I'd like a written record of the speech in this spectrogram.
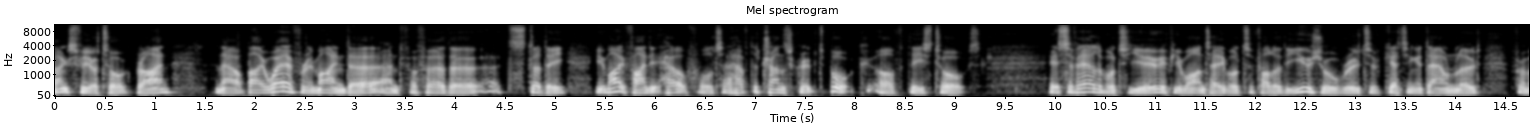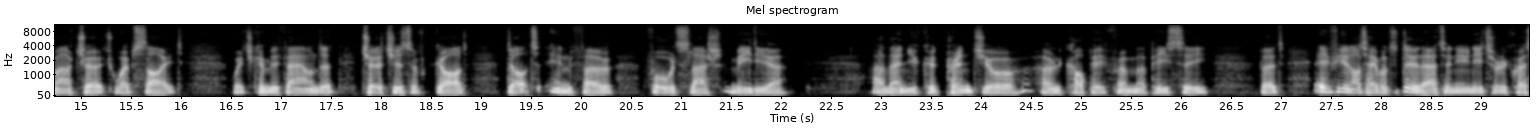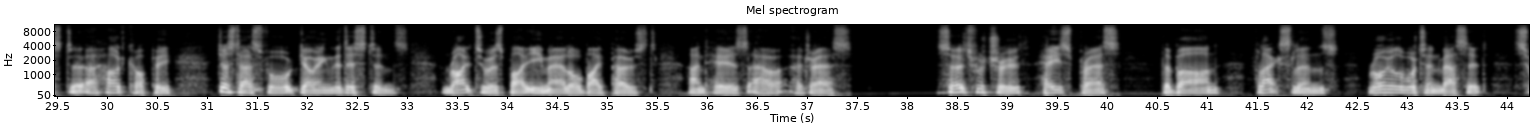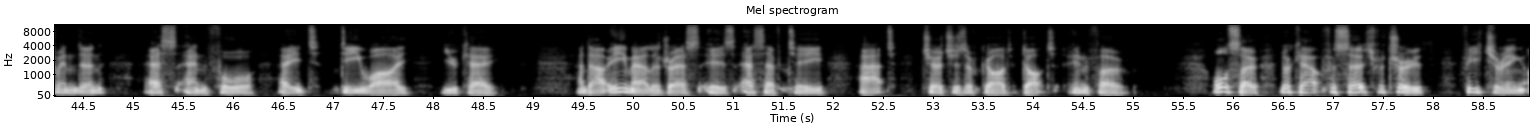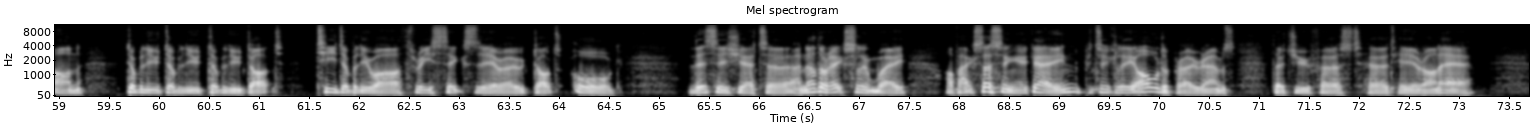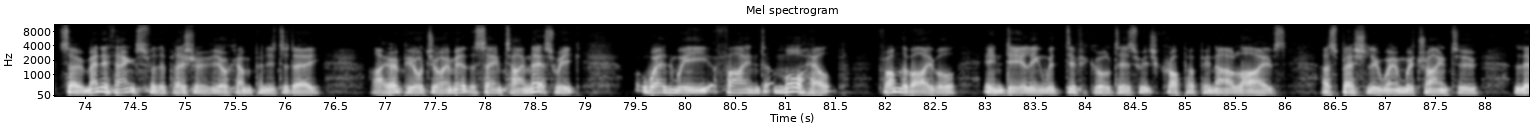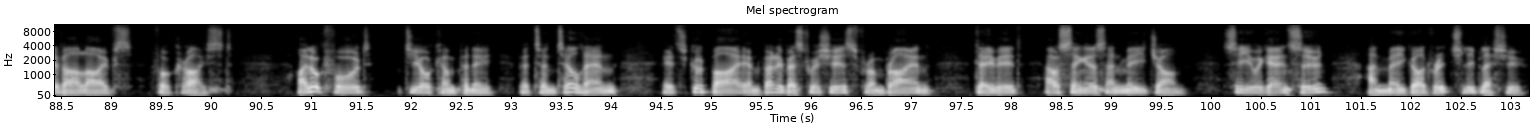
Thanks for your talk, Brian. Now, by way of reminder and for further uh, study, you might find it helpful to have the transcript book of these talks. It's available to you if you aren't able to follow the usual route of getting a download from our church website, which can be found at churchesofgod.info forward slash media. And then you could print your own copy from a PC but if you're not able to do that and you need to request a, hard copy, just ask for Going the Distance. Write to us by email or by post, and here's our address. Search for Truth, Hayes Press, The Barn, Flaxlands, Royal Wootton Bassett, Swindon, SN4 8DY, UK. And our email address is sft at churchesofgod.info. Also, look out for Search for Truth featuring on www.twr360.org. This is yet uh, another excellent way of accessing again, particularly older programs that you first heard here on air. So many thanks for the pleasure of your company today. I hope you'll join me at the same time next week when we find more help from the Bible in dealing with difficulties which crop up in our lives, especially when we're trying to live our lives for Christ. I look forward to your company, but until then, it's goodbye and very best wishes from Brian, David, our singers, and me, John. See you again soon, and may God richly bless you.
